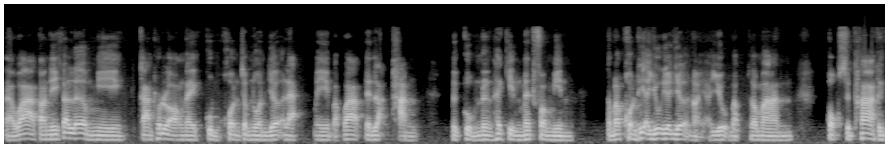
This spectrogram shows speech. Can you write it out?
แต่ว่าตอนนี้ก็เริ่มมีการทดลองในกลุ่มคนจำนวนเยอะแหละมีแบบว่าเป็นหลักพันคือกลุ่มหนึ่งให้กินเมทฟอร์มินสำหรับคนที่อายุเยอะ ๆ หน่อย อายุแบบประมาณ 65ถึง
